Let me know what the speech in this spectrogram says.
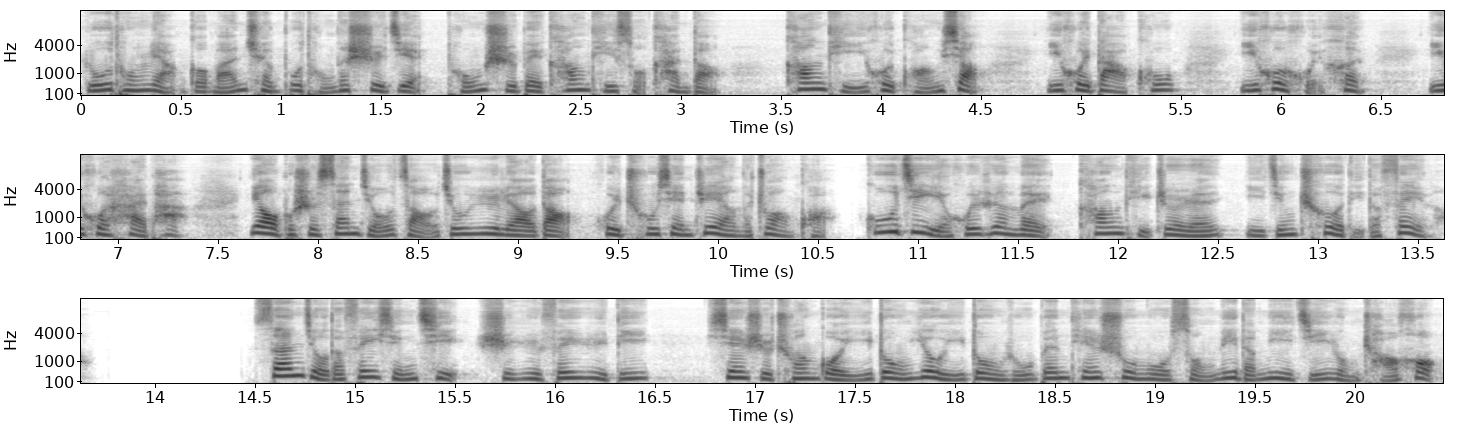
如同两个完全不同的世界同时被康体所看到。康体一会狂笑，一会大哭，一会悔恨，一会害怕。要不是三九早就预料到会出现这样的状况，估计也会认为康体这人已经彻底的废了。三九的飞行器是愈飞愈低。先是穿过一栋又一栋如奔天树木耸立的密集涌巢后，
